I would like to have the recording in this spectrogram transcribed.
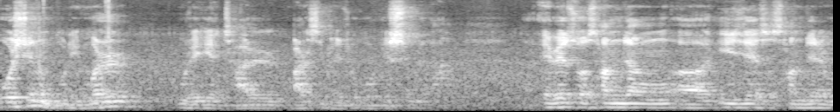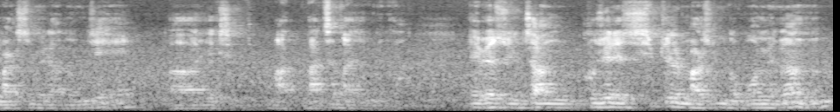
오시는 분임을 우리에게 잘 말씀해주고 있습니다. 에베소 3장 어, 2절에서 3절의 말씀이라든지 어, 역시 마, 마찬가지입니다. 에베소 1장 9절에서 10절 말씀도 보면은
